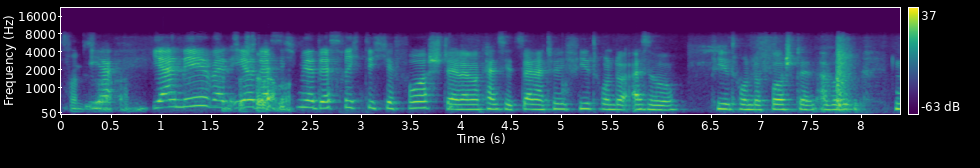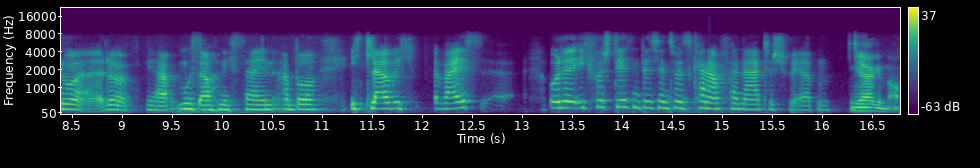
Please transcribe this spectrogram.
von dieser Ja, ähm, ja, nee, weil eher, Stelle, dass ich mir das Richtige vorstelle. weil Man kann sich jetzt da natürlich viel drunter, also viel drunter vorstellen, aber nur, oder, ja, muss auch nicht sein. Aber ich glaube, ich weiß, oder ich verstehe es ein bisschen so, es kann auch fanatisch werden. ja, genau.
